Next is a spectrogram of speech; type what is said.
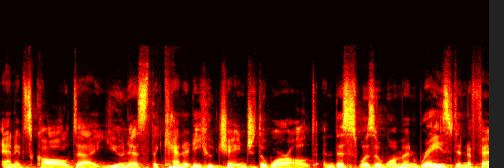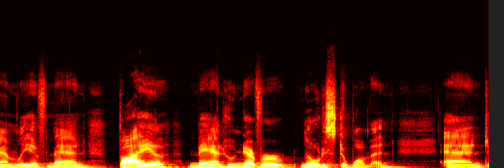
And it's called uh, Eunice, the Kennedy Who Changed the World. And this was a woman raised in a family of men by a man who never noticed a woman. And,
